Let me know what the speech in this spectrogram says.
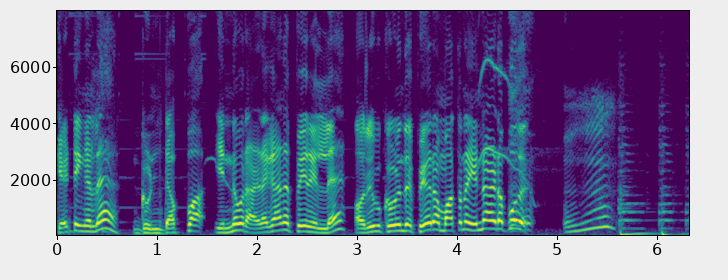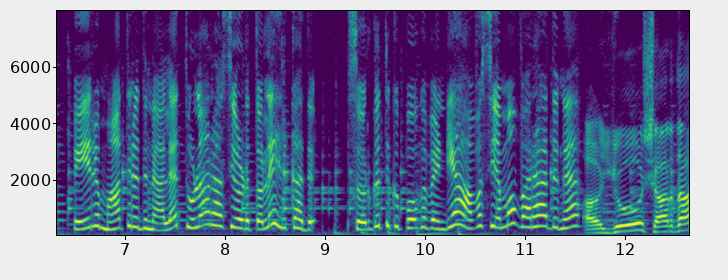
கேட்டீங்கல்ல? குண்டப்பா இன்னும் ஒரு அழகான பேர் இல்ல? அறிவு குழந்தை பேரை மாத்தினா என்ன ஆயிட போகுது ம், பேரை மாத்துறதுனால துலா ராசியோட தொல்லை இருக்காது. சொர்க்கத்துக்கு போக வேண்டிய அவசியமும் வராதுங்க. ஐயோ சாரதா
